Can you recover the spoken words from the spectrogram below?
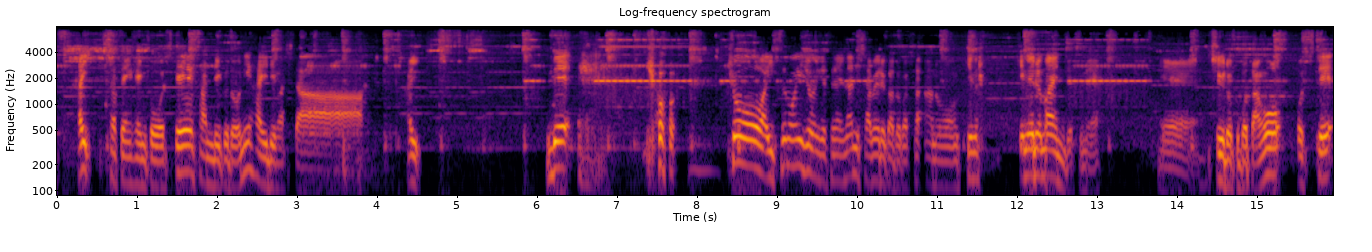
す。はい。車線変更して三陸道に入りました。はい。で、今日、今日はいつも以上にですね、何喋るかとか、あの、決め、決める前にですね、えー、収録ボタンを押して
